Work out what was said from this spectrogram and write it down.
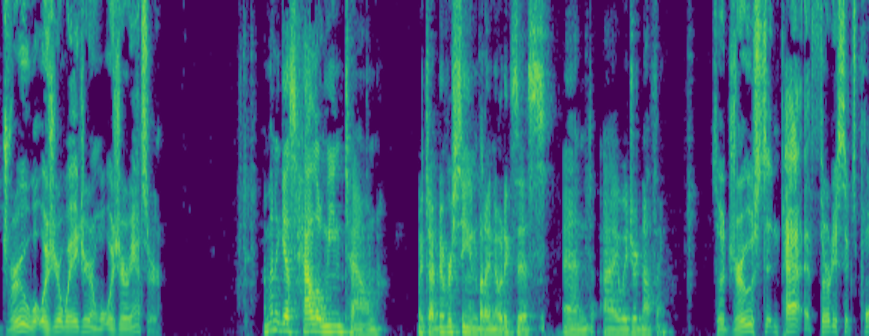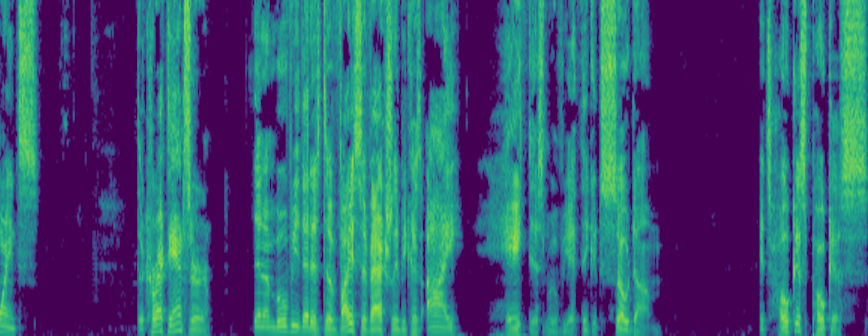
Drew, what was your wager and what was your answer? I'm gonna guess Halloween Town, which I've never seen, but I know it exists, and I wagered nothing. So Drew's sitting pat at 36 points. The correct answer in a movie that is divisive, actually, because I hate this movie. I think it's so dumb. It's Hocus Pocus.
